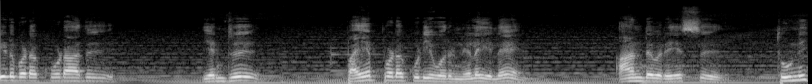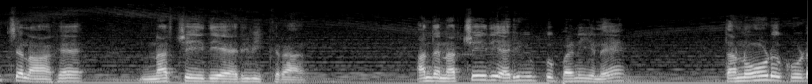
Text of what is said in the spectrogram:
ஈடுபடக்கூடாது என்று பயப்படக்கூடிய ஒரு நிலையிலே ஆண்டவர் இயேசு துணிச்சலாக நற்செய்தியை அறிவிக்கிறார். அந்த நற்செய்தி அறிவிப்பு பணியிலே தன்னோடு கூட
